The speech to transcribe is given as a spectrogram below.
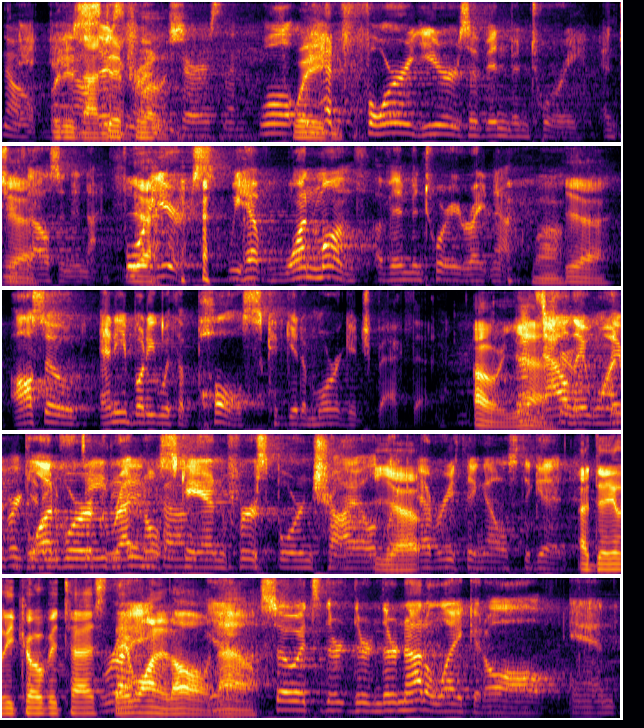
No, But it's no, there's no different. comparison. Well, Way we had four years of inventory in Yeah. 2009. Four Yeah. years. We have one month of inventory right now. Wow. yeah. Also, anybody with a pulse could get a mortgage back then. Oh yeah. Now true. they They want were getting blood work, retinal incomes. scan, firstborn child, Yep. like everything else to get. a daily COVID test. They want it all yeah. now. So it's they're, they're they're not alike at all, and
